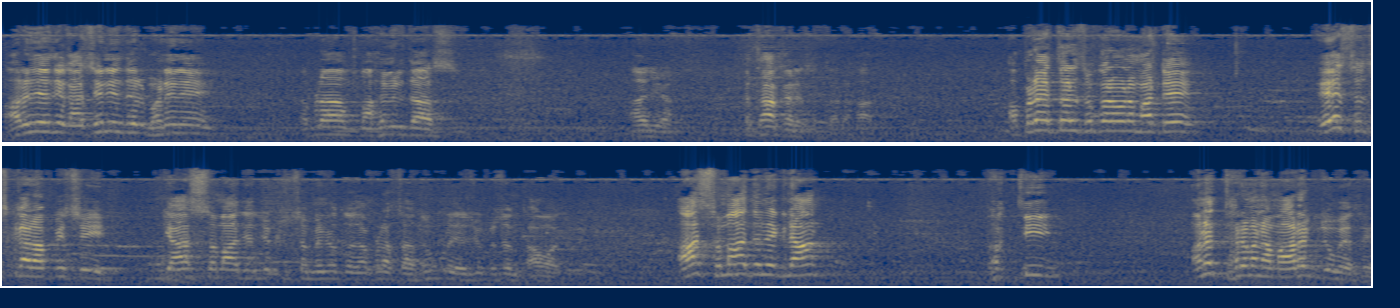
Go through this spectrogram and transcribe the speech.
હાલની અંદર કાશીની અંદર ભણીને આપણા મહાવીરદાસ આર્યા કથા કરે છે તારા, હા. આપણે અત્યારે છોકરાઓના માટે એ સંસ્કાર આપીએ છીએ કે આ સમાજ એજ્યુકેશન મેળવો તો આપણા સાધુ પણ એજ્યુકેશન થવા જોઈએ. આ સમાજ અને જ્ઞાન, ભક્તિ અને ધર્મના માર્ગ જોવે છે.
